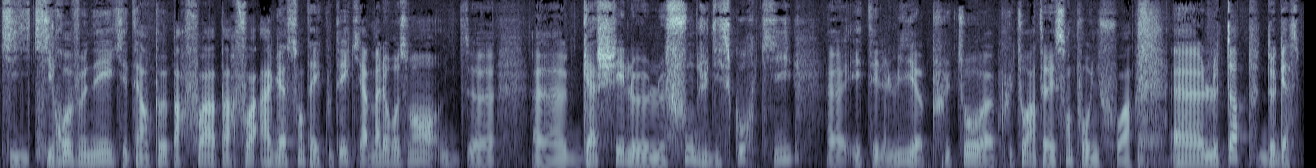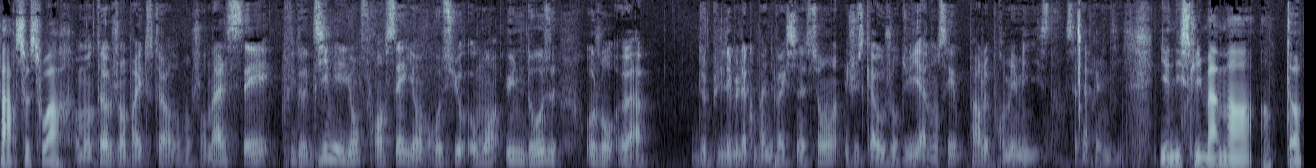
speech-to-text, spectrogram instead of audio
qui, qui revenait qui était un peu parfois parfois agaçante à écouter qui a malheureusement de, euh, gâché le, le fond du discours qui euh, était lui plutôt euh, plutôt intéressant pour une fois. Euh, le top de Gaspard ce soir. Mon top, j'en parlais tout à l'heure dans mon journal, c'est plus de 10 millions de Français ayant reçu au moins une dose à- depuis le début de la campagne de vaccination jusqu'à aujourd'hui, annoncée par le Premier ministre cet après-midi. Yanis Limam, un, un top.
